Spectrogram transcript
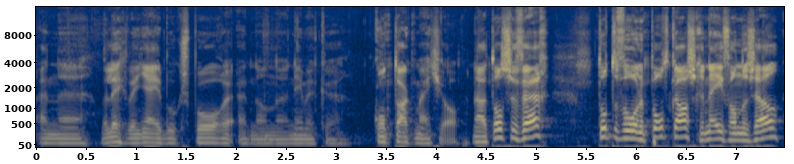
En wellicht ben jij het boek Sporen. En dan neem ik contact met je op. Nou, tot zover. Tot de volgende podcast. René van der Zel.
